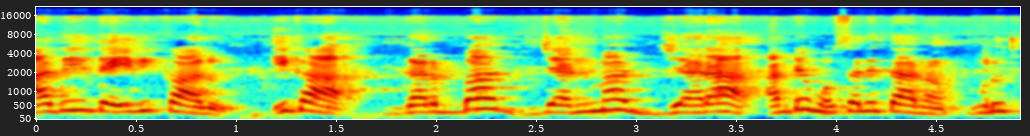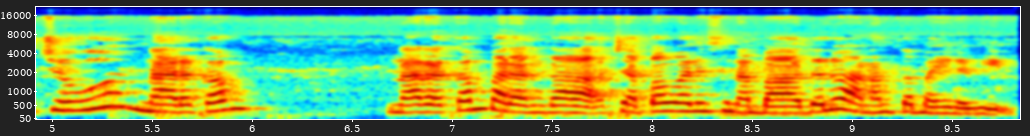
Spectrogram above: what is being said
అది దైవికాలు. ఇక గర్భ జన్మ జర అంటే ముసలితనం. మృత్యువు నరకం నరకం పరంగా చెప్పవలసిన బాధలు అనంతమైనవి.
